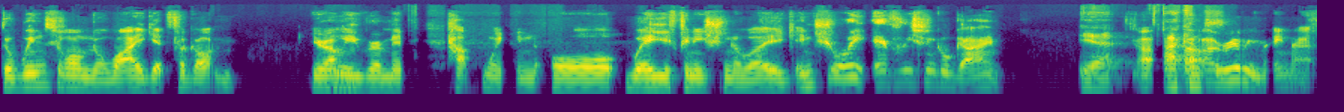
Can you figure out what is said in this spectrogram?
the wins along the way get forgotten. You only mm. remember cup win or where you finish in the league. Enjoy every single game. Yeah, I, I, can, I really mean that.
